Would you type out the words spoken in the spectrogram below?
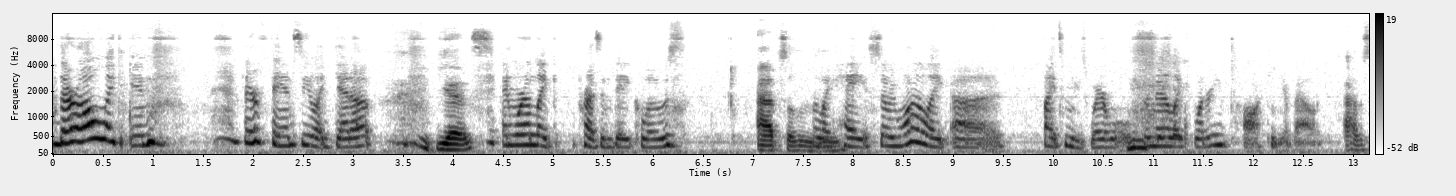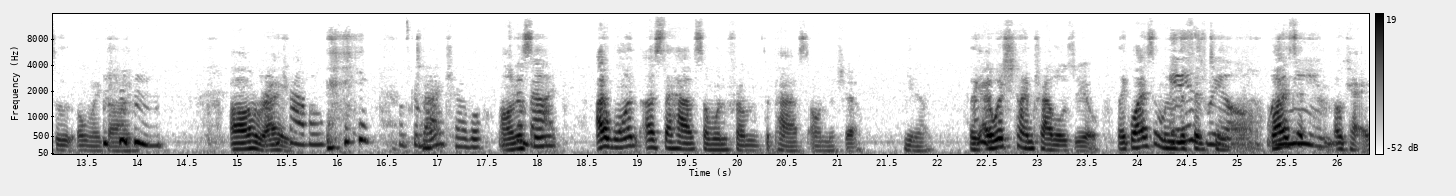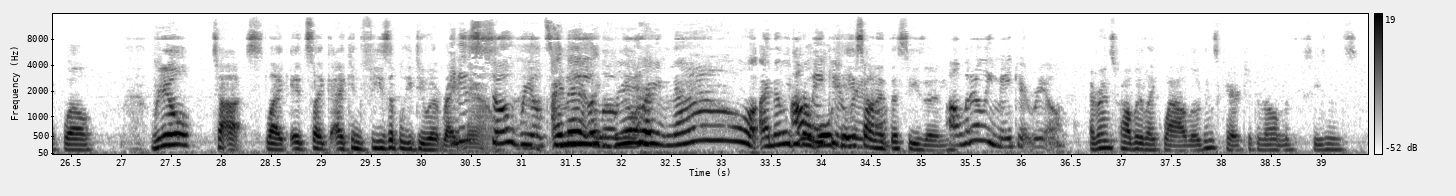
They're all like in their fancy like get up, yes. and we're in like present day clothes. Absolutely. We're like, hey, so we want to like uh fight some of these werewolves, and they're like, what are you talking about? Absolutely. Oh my god. all right. Time travel. Let's go Time back. travel. Let's go Honestly, back. I want us to have someone from the past on the show. You know, like I wish time travel was real. Like, why isn't Louis It the Fifteenth? real. Why is you it okay? Well, real to us. Like it's like I can feasibly do it right now. it is now. so real to I meant me, like Logan. real right now. I know we did I'll a whole case on it this season. I'll literally make it real. Everyone's probably like, "Wow, Logan's character development this season's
